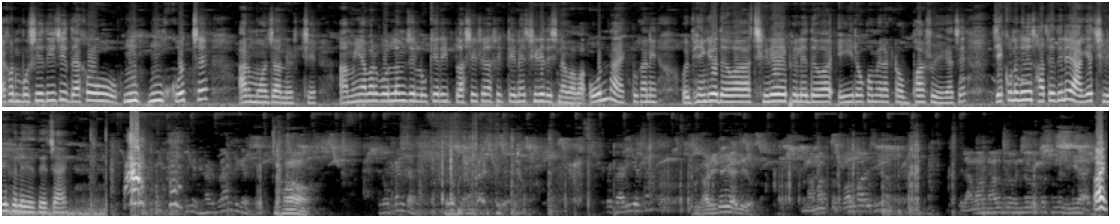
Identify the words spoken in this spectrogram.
এখন বসিয়ে দিয়েছি, দেখো ও হুঁ হুঁ করছে আর মজা নিচ্ছে। আমি আবার বললাম যে লোকের এই প্লাস্টিক টাস্টিক টেনে ছিঁড়ে দিস না বাবা। ওর না একটুখানি ওই ভেঙে দেওয়া ছিঁড়ে ফেলে দেওয়া এই রকমের একটা অভ্যাস হয়ে গেছে। যে কোনো জিনিস হাতে দিলে আগে ছিঁড়ে ফেলে দিতে চায়। হ্যাঁ। আমার মাল মালগুলো অন্য লোকের সঙ্গে নিয়ে আয়। আয়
